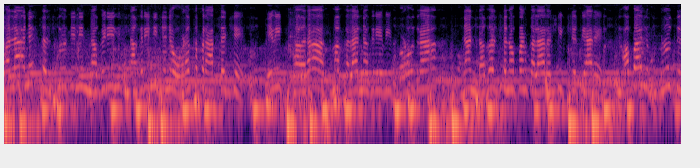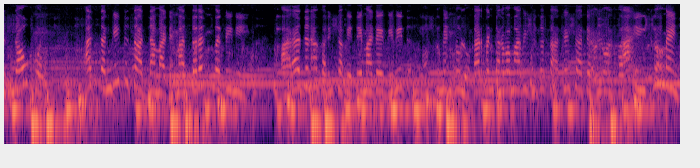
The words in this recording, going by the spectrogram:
કલા અને સંસ્કૃતિની નગરી, નગરીની જેને ઓળખ પ્રાપ્ત છે, એવી ખરા અર્થમાં કલા નગરી એવી વડોદરા ના નગરજનો પણ કલા રસિક છે. ત્યારે અબાલ વૃદ્ધ સૌ કોઈ આ સંગીત સાધના માટે માં સરસ્વતીની આરાધના કરી શકે તે માટે વિવિધ ઇન્સ્ટ્રુમેન્ટનું લોકાર્પણ કરવામાં આવ્યું છે. તો સાથે સાથે આ ઇન્સ્ટ્રુમેન્ટ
